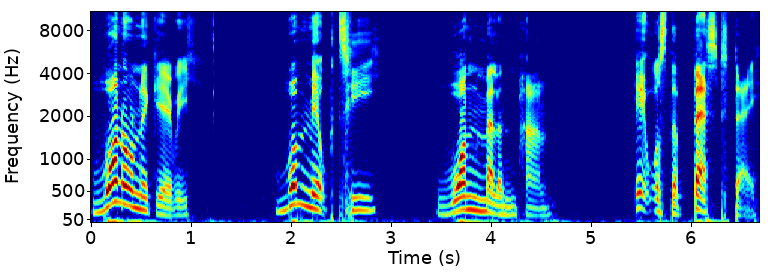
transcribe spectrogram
one onigiri, one milk tea, one melon pan. It was the best day.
